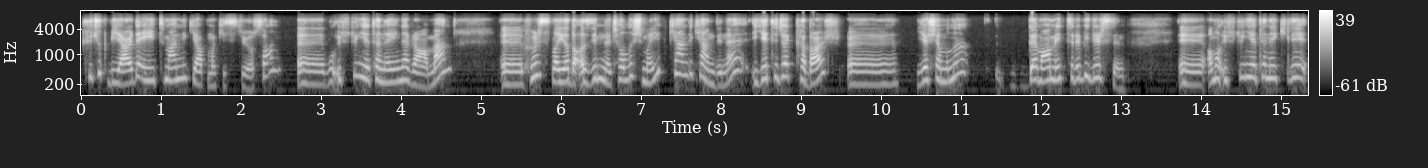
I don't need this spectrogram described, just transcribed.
küçük bir yerde eğitmenlik yapmak istiyorsan e, bu üstün yeteneğine rağmen e, hırsla ya da azimle çalışmayıp kendi kendine yetecek kadar e, yaşamını devam ettirebilirsin. E, ama üstün yetenekli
